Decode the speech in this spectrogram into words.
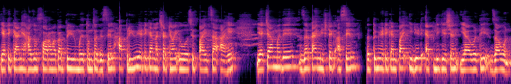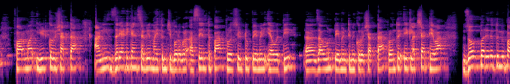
या ठिकाणी हा जो फॉर्म आहे प्रिव्ह्यू मध्ये तुमचा दिसेल. हा प्रिव्ह्यू या ठिकाणी लक्षात ठेवा व्यवस्थित पाहिजे. पाहायचा आहे. याच्यामध्ये जर काही मिस्टेक असेल तर तुम्ही या ठिकाणी पाय इडिट ॲप्लिकेशन यावरती जाऊन फॉर्म एडिट करू शकता. आणि जर या ठिकाणी सगळी माहिती तुमची बरोबर असेल तर पहा प्रोसीड टू पेमेंट यावरती जाऊन पेमेंट तुम्ही करू शकता. परंतु एक लक्षात ठेवा जोपर्यंत तुम्ही पा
